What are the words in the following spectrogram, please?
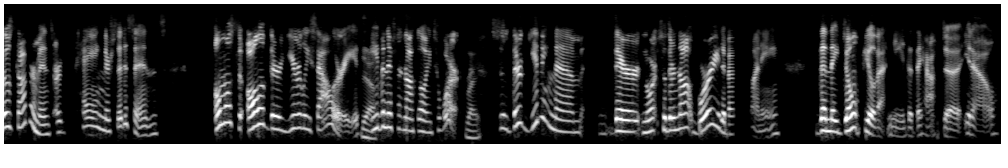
those governments are paying their citizens almost all of their yearly salaries Yeah. even if they're not going to work right. so they're giving them their nor so they're not worried about money then they don't feel that need that they have to you know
